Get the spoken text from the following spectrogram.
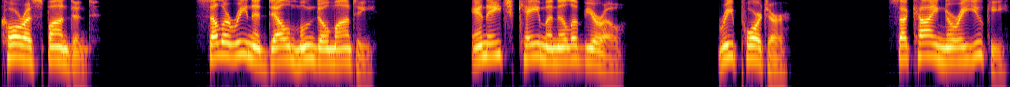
Correspondent Celerina del Mundo Monte. NHK Manila Bureau. Reporter Sakai Noriyuki.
